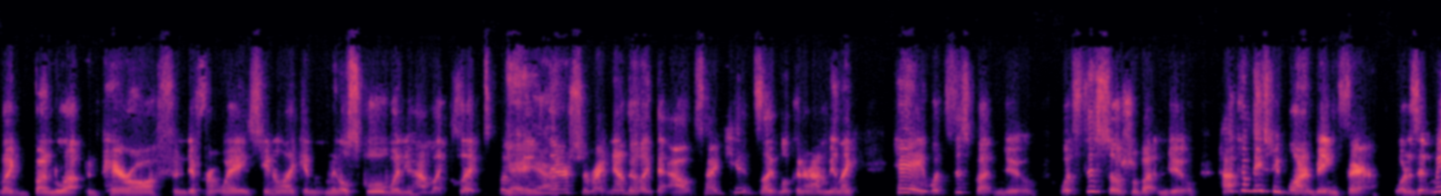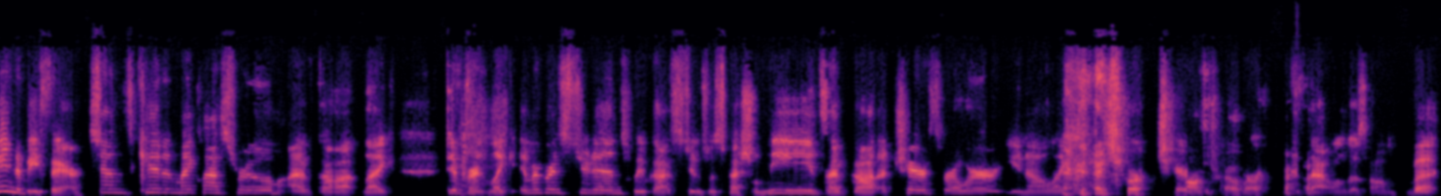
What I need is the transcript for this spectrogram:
like bundle up and pair off in different ways. You know, like in middle school when you have like cliques yeah, yeah. there. So right now they're like the outside kids, like looking around and being like, "Hey, what's this button do? What's this social button do? How come these people aren't being fair? What does it mean to be fair?" Stands kid in my classroom. I've got like different like immigrant students. We've got students with special needs. I've got a chair thrower. You know, like a chair thrower. that one goes home. But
